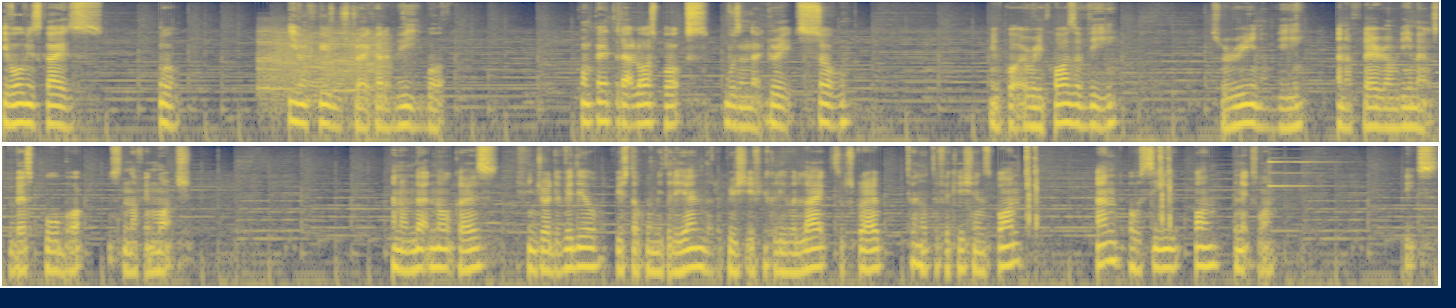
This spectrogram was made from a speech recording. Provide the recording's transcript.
Evolving Skies, well, even Fusion Strike had a V, but compared to that last box, wasn't that great. So we've got a Rayquaza V, Serena V, and a Flareon VMAX, the best pull, but it's nothing much. And on that note, guys, if you enjoyed the video, if you stuck with me to the end, I'd appreciate if you could leave a like, subscribe, turn notifications on, and I'll see you on the next one. Peace.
